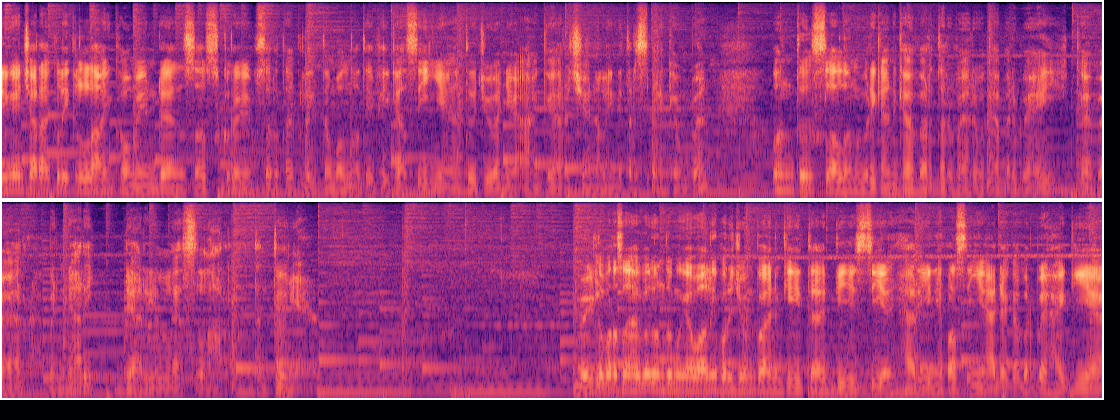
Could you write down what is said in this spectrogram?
dengan cara klik like, komen, dan subscribe, serta klik tombol notifikasinya tujuannya agar channel ini terus berkembang untuk selalu memberikan kabar terbaru, kabar baik, kabar menarik dari Leslar tentunya. Baiklah para sahabat untuk mengawali perjumpaan kita di siang hari ini pastinya ada kabar bahagia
